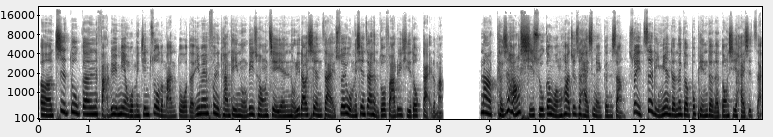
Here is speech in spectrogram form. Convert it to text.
呃制度跟法律面，我们已经做了蛮多的，因为妇女团体努力从解严努力到现在，所以我们现在很多法律其实都改了嘛。那可是好像习俗跟文化就是还是没跟上，所以这里面的那个不平等的东西还是在。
